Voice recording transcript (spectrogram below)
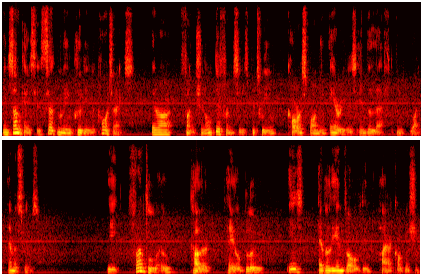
in some cases, certainly including the cortex, there are functional differences between corresponding areas in the left and right hemispheres. The frontal lobe, coloured pale blue, is heavily involved in higher cognition.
